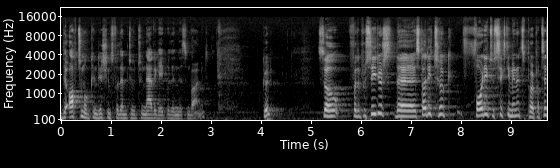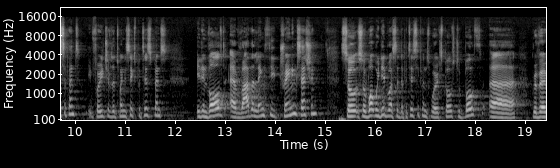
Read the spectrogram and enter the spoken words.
the optimal conditions for them to, to navigate within this environment. Good. So for the procedures, the study took 40 to 60 minutes per participant for each of the 26 participants. It involved a rather lengthy training session so, so what we did was that the participants were exposed to both uh, rever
